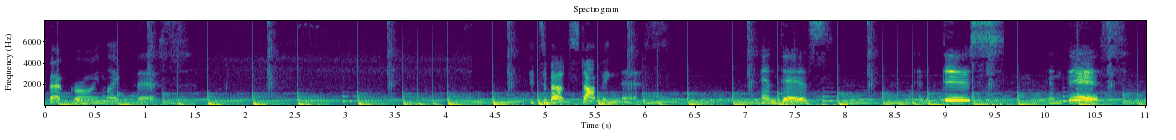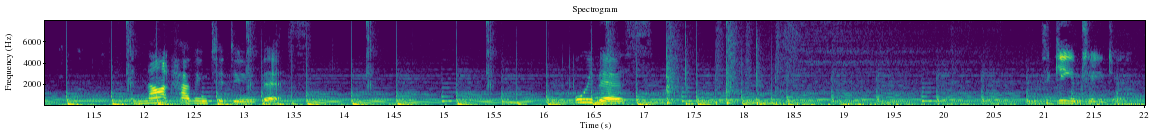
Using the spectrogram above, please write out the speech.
about growing like this. It's about stopping this. And this. And this. And this. And not having to do this. Or this. It's a game changer.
